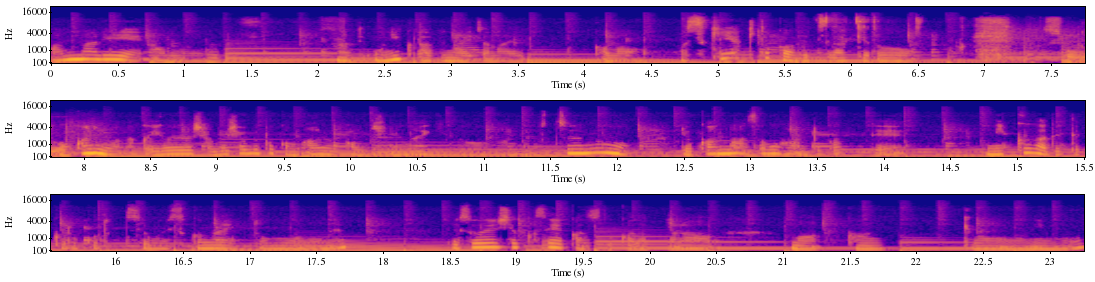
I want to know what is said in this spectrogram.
あんまりあのなんてお肉食べないじゃないかな。まあすき焼きとかは別だけど。他にもなんかいろいろしゃぶしゃぶとかもあるのかもしれないけどあの普通の旅館の朝ごはんとかって肉が出てくることってすごい少ないと思うのね。でそういう食生活とかだったらまあ環境にも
